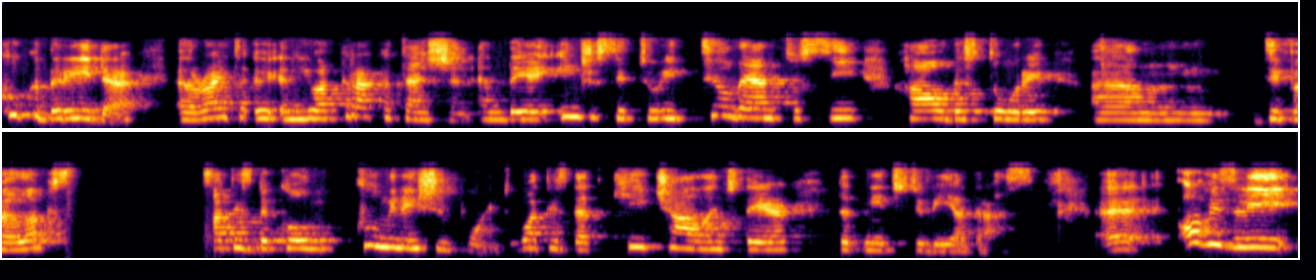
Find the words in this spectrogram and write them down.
hook the reader, uh, right, uh, and you attract attention, and they are interested to read till the end to see how the story um, develops what is the culmination point? What is that key challenge there that needs to be addressed? Uh, obviously,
